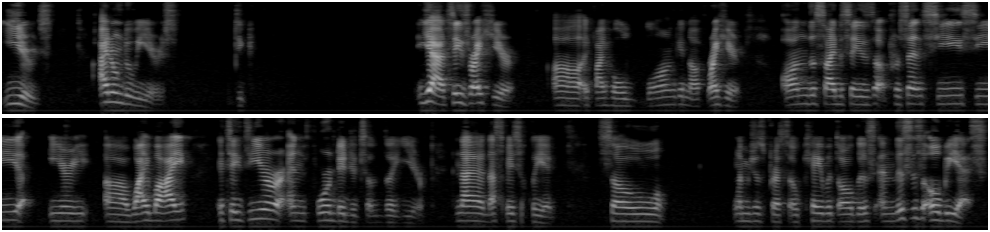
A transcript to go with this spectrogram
years. I don't do years yeah, it says right here. Uh, if I hold long enough, right here. on the side it says percent C C year uh, YY. It's a year and four digits of the year, and that, that's basically it. So let me just press OK with all this, and this is OBS.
